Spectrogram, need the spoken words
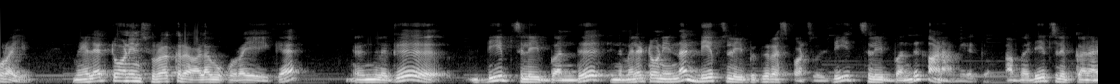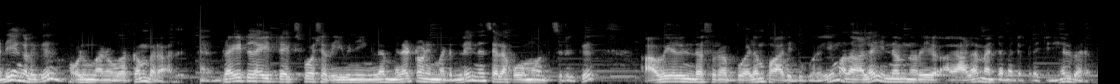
குறையும். மெலட்டோனின் சுரக்கிற அளவு குறையிக்க எங்களுக்கு டீப் ஸ்லீப் வந்து இந்த மெலட்டோனின் தான் டீப் ஸ்லீப்புக்கு ரெஸ்பான்சிபிள் டீப் ஸ்லீப் வந்து காணாமல் இருக்குது அப்போ டீப் ஸ்லீப் காணாடி எங்களுக்கு ஒழுங்கான உறக்கம் வராது. பிரைட் லைட் எக்ஸ்போஷர் ஈவினிங்கில் மெலட்டோனின் மட்டுமில்லை இன்னும் சில ஹோமோன்ஸ் இருக்குது அவையில் இந்த சுரப்புகளும் பாதிப்பு குறையும். அதால் இன்னும் நிறைய அதால் மெட்ட மெட்ட பிரச்சனைகள் வரும்.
